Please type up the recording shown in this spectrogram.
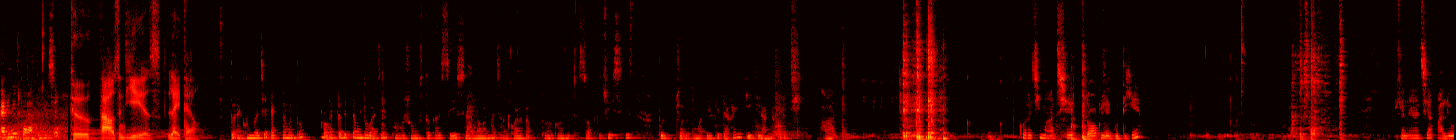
অ্যাডমিট করাতে হয়েছে। 2,000 years later. তো এখন বাজে একটা মতো একটা দেড়টা মতো বাজে তো আমার সমস্ত কাজ শেষ রান্না বান্না চান করা কাপড় ধোয়া ঘর মোছা সব কিছুই শেষ। তো চলো তোমাদেরকে দেখাই কি কি রান্না করেছি। ভাত, করেছি মাছের টক লেবু দিয়ে। এখানে আছে আলু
